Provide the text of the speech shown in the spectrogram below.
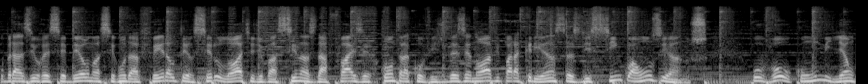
O Brasil recebeu na segunda-feira o terceiro lote de vacinas da Pfizer contra a Covid-19 para crianças de 5 a 11 anos. O voo com 1 milhão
